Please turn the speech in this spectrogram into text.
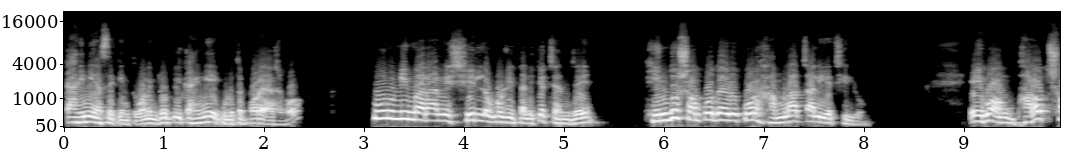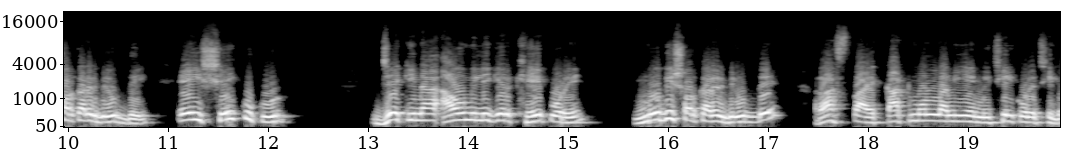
কাহিনী আছে কিন্তু, অনেক জটিল কাহিনী, এগুলোতে পরে আসব। পূর্ণিমা রানী শিল্লগ্নজিতা লিখেছেন যে, হিন্দু সম্প্রদায়ের উপর হামলা চালিয়েছিল এবং ভারত সরকারের বিরুদ্ধে এই সেই কুকুর যে কিনা আওয়ামী লীগের খেয়ে পড়ে, মোদী সরকারের বিরুদ্ধে রাস্তায় কাঠমোল্লা নিয়ে মিছিল করেছিল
